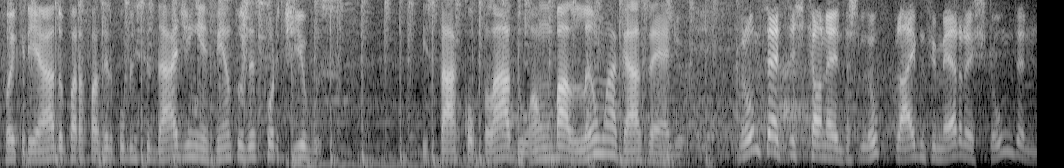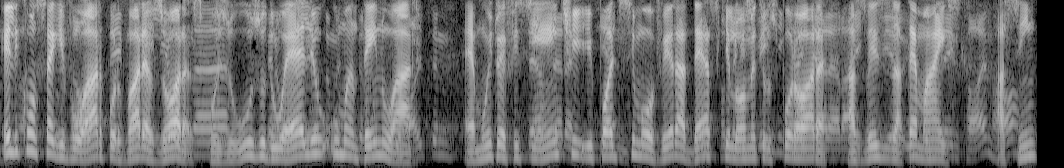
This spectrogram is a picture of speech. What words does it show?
Foi criado para fazer publicidade em eventos esportivos. Está acoplado a um balão a gás hélio. Ele consegue voar por várias horas, pois o uso do hélio o mantém no ar. É muito eficiente e pode se mover a 10 km por hora, às vezes até mais. Assim,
